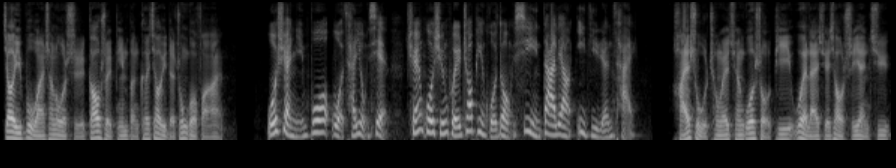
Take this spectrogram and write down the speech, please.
教育部完善落实高水平本科教育的中国方案。我选宁波，我才涌现，全国巡回招聘活动吸引大量异地人才。海曙成为全国首批未来学校实验区。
